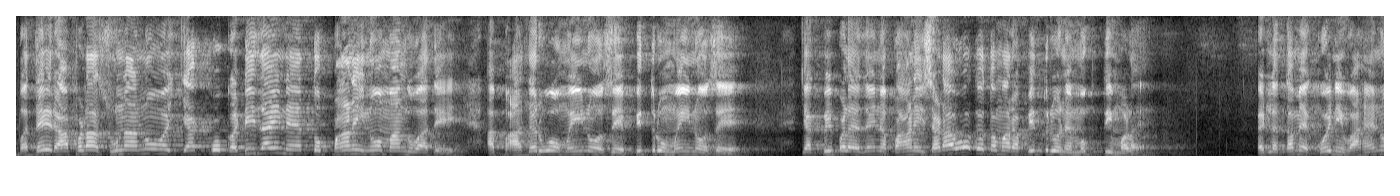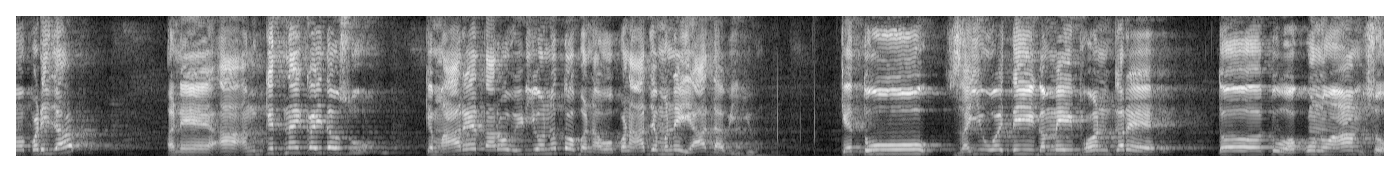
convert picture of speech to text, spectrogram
બધે રાફડા સૂના ન હોય, ક્યાંક કોક અડી જાય ને, તો પાણી ન માંગવા દે. આ ભાદરવો મહિનો છે, પિતૃ મહિનો છે. ક્યાંક પીપળે જઈને પાણી ચડાવો તો તમારા પિતૃને મુક્તિ મળે. એટલે તમે કોઈની વાહે ન પડી જાઓ. અને આ અંકિતને કહી દઉં છું કે મારે તારો વીડિયો નહોતો બનાવવો, પણ આજે મને યાદ આવી ગયું કે તું જઈ હોય તે ગમે એ ફોન કરે તો તું હકુનો આમ છો,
